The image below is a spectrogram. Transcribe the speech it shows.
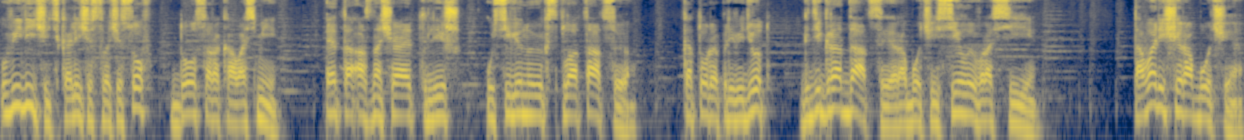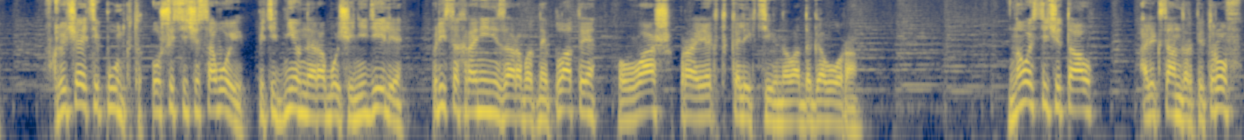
увеличить количество часов до 48. Это означает лишь усиленную эксплуатацию – которая приведет к деградации рабочей силы в России. Товарищи рабочие, включайте пункт о шестичасовой пятидневной рабочей неделе при сохранении заработной платы ваш проект коллективного договора. Новости читал Александр Петров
